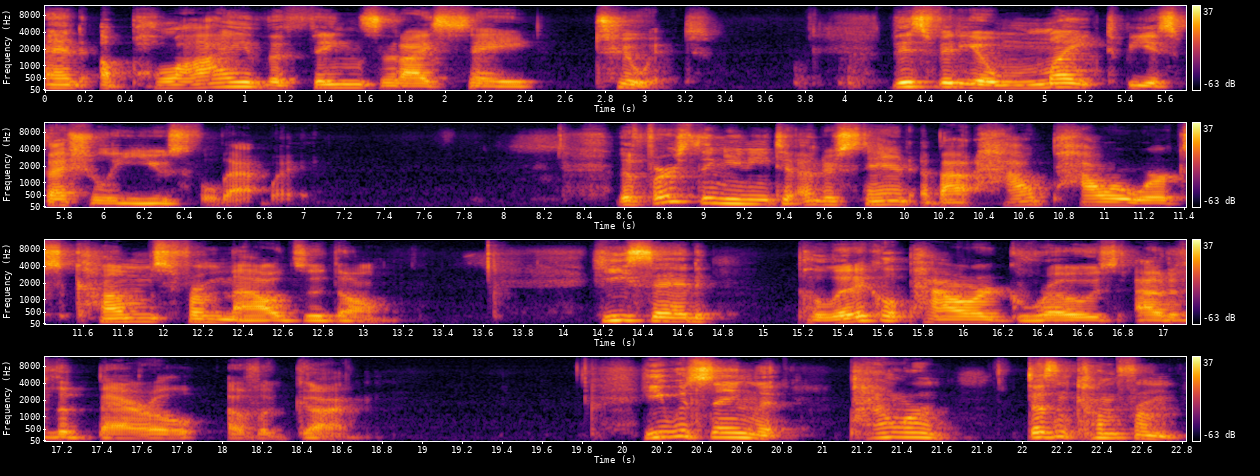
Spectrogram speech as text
and apply the things that I say to it. This video might be especially useful that way. The first thing you need to understand about how power works comes from Mao Zedong. He said, political power grows out of the barrel of a gun. He was saying that power doesn't come from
